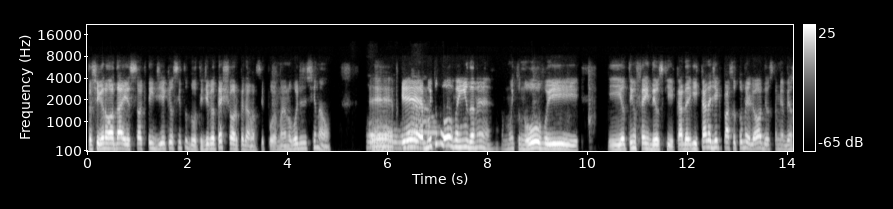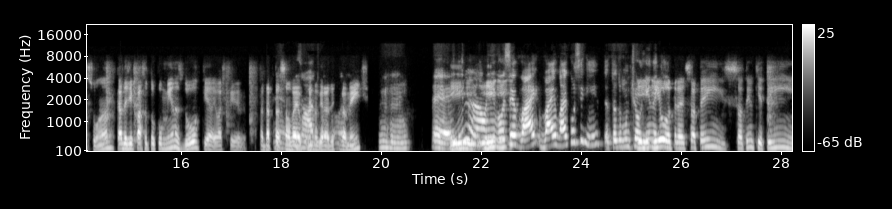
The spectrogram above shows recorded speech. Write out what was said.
tô chegando a rodar isso, só que tem dia que eu sinto dor, tem dia que eu até choro pedalando. Assim, pô, mas eu não vou desistir, não. É, porque é muito Não, novo ainda, né? Muito novo e, e eu tenho fé em Deus que cada, e cada dia que passa eu tô melhor, Deus está me abençoando. Cada dia que passa eu tô com menos dor, que eu acho que a adaptação é, vai ocorrendo exato. gradativamente. Uhum. É, E, e não, e e, você vai, vai, vai conseguir. Tá todo mundo te ouvindo e, e aqui. outra, só tem, só tem o quê? Tem,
